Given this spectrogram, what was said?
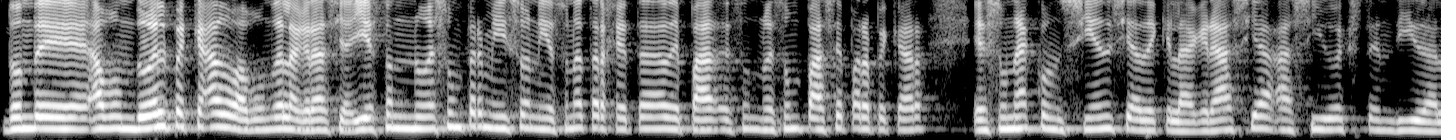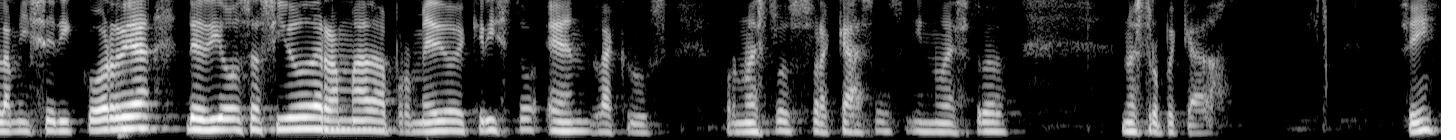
donde abundó el pecado, abunda la gracia. Y esto no es un permiso ni es una tarjeta de paz, no es un pase para pecar, es una conciencia de que la gracia ha sido extendida, la misericordia de Dios ha sido derramada por medio de Cristo en la cruz, por nuestros fracasos y nuestro, nuestro pecado. ¿Sí?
